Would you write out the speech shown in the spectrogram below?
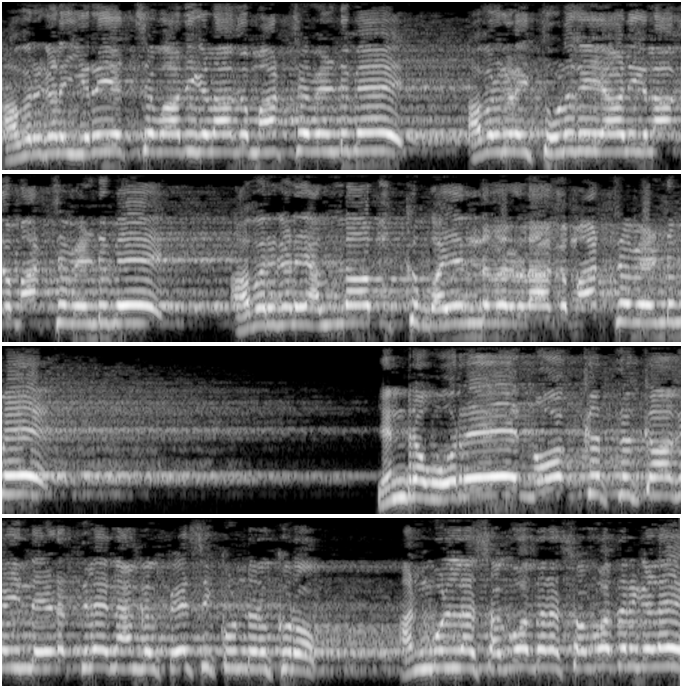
அவர்களை இரையச்சவாதிகளாக மாற்ற வேண்டுமே. அவர்களை தொழுகையாளிகளாக மாற்ற வேண்டுமே. அவர்களை அல்லாவுக்கு பயந்தவர்களாக மாற்ற வேண்டுமே. என்ற ஒரே நோக்கத்துக்காக இந்த இடத்திலே நாங்கள் பேசிக் கொண்டிருக்கிறோம் அன்புள்ள சகோதர சகோதரிகளே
